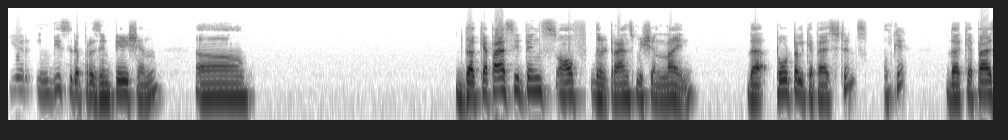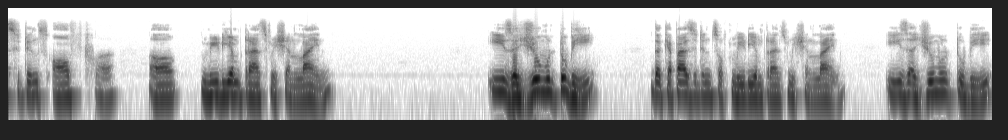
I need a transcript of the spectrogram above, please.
Here in this representation, uh, the capacitance of the transmission line, the total capacitance, okay, the capacitance of uh, uh, medium transmission line is assumed to be the capacitance of medium transmission line is assumed to be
